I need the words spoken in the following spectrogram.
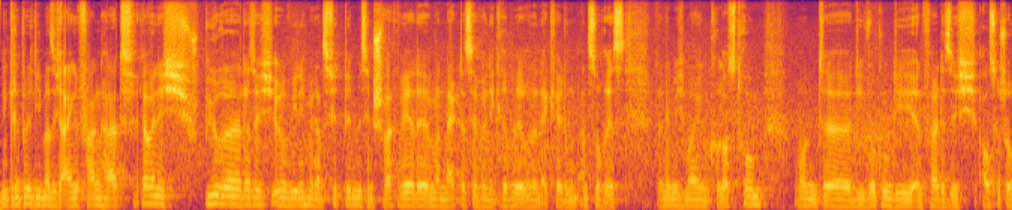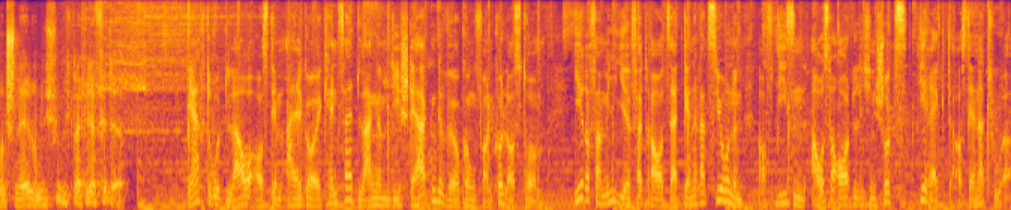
eine Grippe, die man sich eingefangen hat. Ja, wenn ich spüre, dass ich irgendwie nicht mehr ganz fit bin, ein bisschen schwach werde, man merkt das ja, wenn eine Grippe oder eine Erkältung im Anzug ist, dann nehme ich mal ein Kolostrum. Und äh, die Wirkung, die entfaltet sich ausgesprochen schnell und ich fühle mich gleich wieder fitter. Gertrud Lau aus dem Allgäu kennt seit langem die stärkende Wirkung von Kolostrum. Ihre Familie vertraut seit Generationen auf diesen außerordentlichen Schutz direkt aus der Natur.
